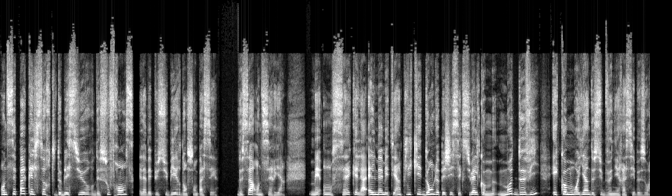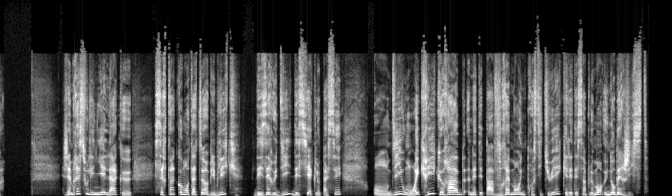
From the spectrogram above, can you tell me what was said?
On ne sait pas quelle sorte de blessures, de souffrances qu'elle avait pu subir dans son passé. De ça, on ne sait rien. Mais on sait qu'elle a elle-même été impliquée dans le péché sexuel comme mode de vie et comme moyen de subvenir à ses besoins. J'aimerais souligner là que certains commentateurs bibliques, des érudits des siècles passés, ont dit ou ont écrit que Rahab n'était pas vraiment une prostituée, qu'elle était simplement une aubergiste.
